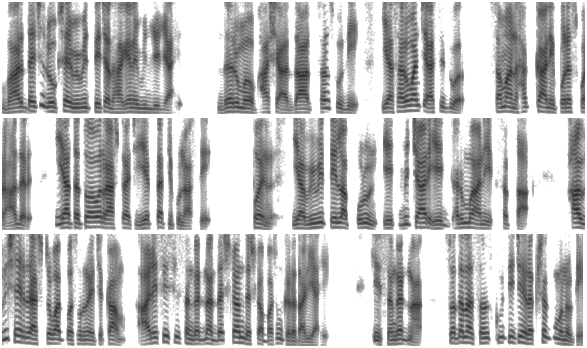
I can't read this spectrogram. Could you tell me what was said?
भारताची लोकशाही विविधतेच्या धाग्याने विणलेली आहे. धर्म भाषा जात संस्कृती या सर्वांचे अस्तित्व समान हक्क आणि परस्पर आदर या तत्वावर राष्ट्राची एकता टिकून असते. पण या विविधतेला फोडून एक विचार एक धर्म आणि एक सत्ता हा विषय राष्ट्रवाद पसरवण्याचे काम आर एस एस ही संघटना दशकांपासून करत आली आहे. ही संघटना स्वतःला संस्कृतीचे रक्षक म्हणवते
